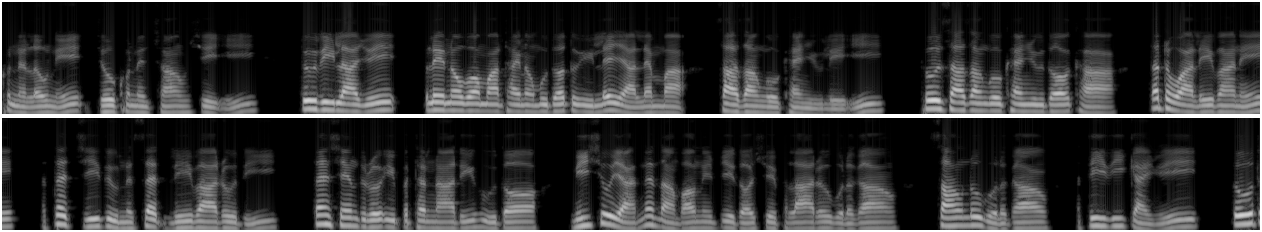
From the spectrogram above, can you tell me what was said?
ခုနှစ်လုံးနှင့်ဂျိုခုနှစ်ချောင်းရှိ၏သူသည်လာ၍ပလင်တော်ပေါ်မှထိုင်တော်မူသောသူ၏လက်ရာလက်မှစာဆောင်ကိုခံယူလေ၏ထိုစာဆောင်ကိုခံယူသောအခါတတ္တဝါလေးပါးနှင့်အသက်ကြီးသူ24ပါးတို့သည်တန်ရှင်သူတို့၏ပထနာတည်းဟုသောမိရှုရာနှစ်တံပေါင်းနှင့်ပြည့်သောရွှေဖလားတို့ကို၎င်းစောင်းတို့ကို၎င်း အသီးသီးကင်၍တိုးတ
